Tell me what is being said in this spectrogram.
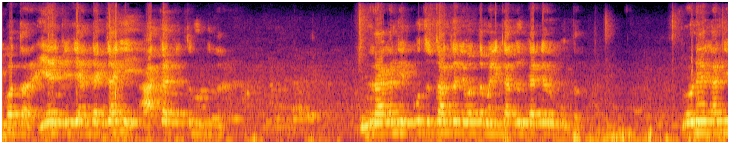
ಇವತ್ತ ಎ ಟಿ ಜಿ ಅಧ್ಯಕ್ಷಾಗಿ ಆಕಾಶ ಇಂದಿರಾ ಗಾಂಧಿ ಕೂತು ಸ್ಥಾನದಲ್ಲಿ ಇವತ್ತು ಮಲ್ಲಿಕಾರ್ಜುನ ಖರ್ಗೆ ಅವರು ಕೂತರು. ಸೋನಿಯಾ ಗಾಂಧಿ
